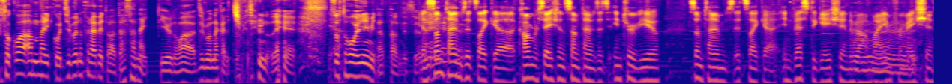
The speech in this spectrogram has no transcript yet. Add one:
そこはあんまりこう自分のプライベートは出さないっていうのは自分の中で決めてるので、そうそういう意味だったんですよね。Yeah, sometimes it's like a conversation, sometimes it's interview, sometimes it's like a investigation about my information.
